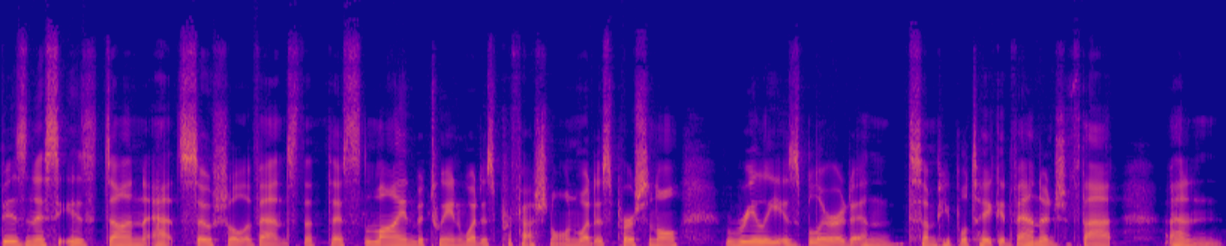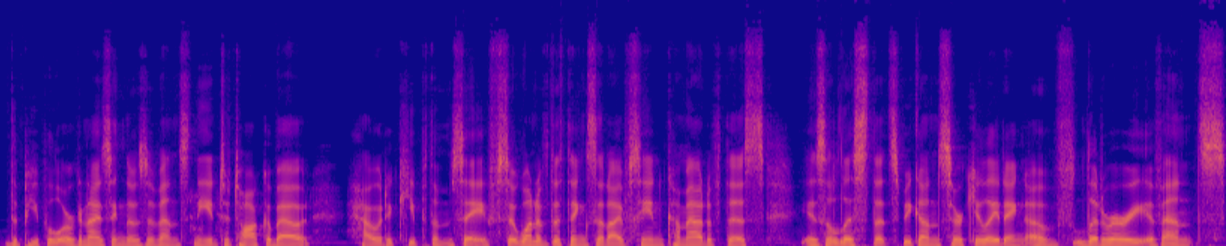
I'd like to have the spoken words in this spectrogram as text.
business is done at social events, that this line between what is professional and what is personal really is blurred. And some people take advantage of that. And the people organizing those events need to talk about how to keep them safe. So, one of the things that I've seen come out of this is a list that's begun circulating of literary events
